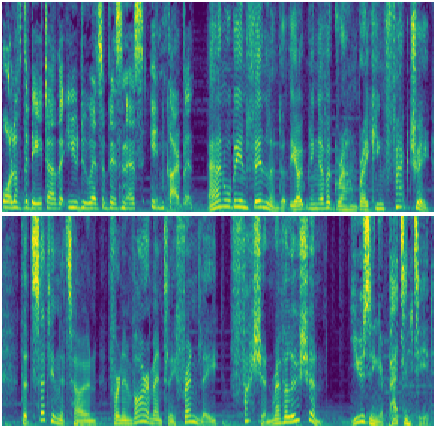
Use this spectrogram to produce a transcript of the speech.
all of the data that you do as a business in carbon. And we'll be in Finland at the opening of a groundbreaking factory that's setting the tone for an environmentally friendly fashion revolution. Using a patented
